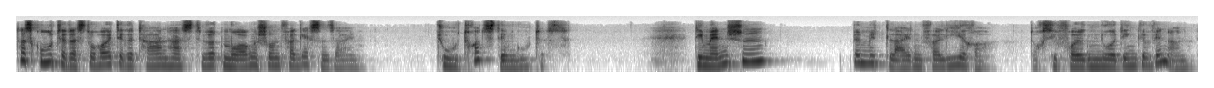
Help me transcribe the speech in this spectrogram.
Das Gute, das du heute getan hast, wird morgen schon vergessen sein. Tu trotzdem Gutes. Die Menschen bemitleiden Verlierer, doch sie folgen nur den Gewinnern.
